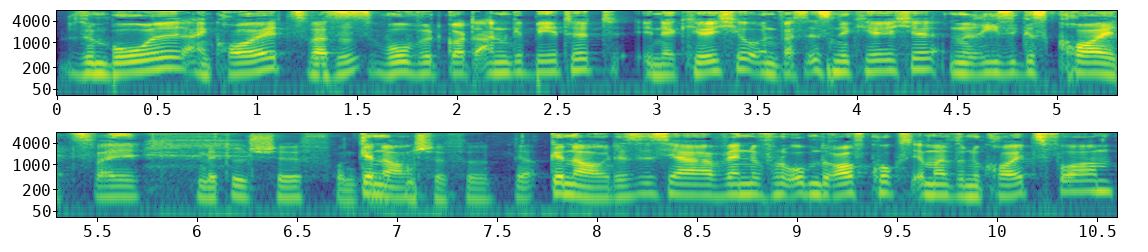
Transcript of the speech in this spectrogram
Symbol, ein Kreuz, was, wo wird Gott angebetet? In der Kirche. Und was ist eine Kirche? Ein riesiges Kreuz, weil Mittelschiff und Genau. Seitenschiffe. Ja. Genau, das ist ja, wenn du von oben drauf guckst, immer so eine Kreuzform.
